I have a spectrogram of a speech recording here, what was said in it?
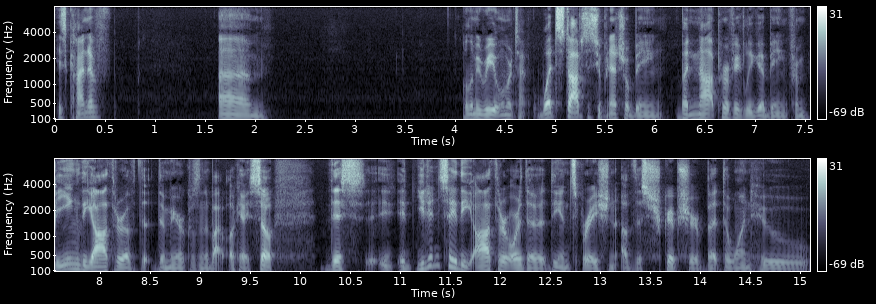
is kind of um well, let me read it one more time. What stops a supernatural being, but not perfectly good being, from being the author of the, the miracles in the Bible? Okay, so this it, it, you didn't say the author or the the inspiration of the scripture, but the one who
